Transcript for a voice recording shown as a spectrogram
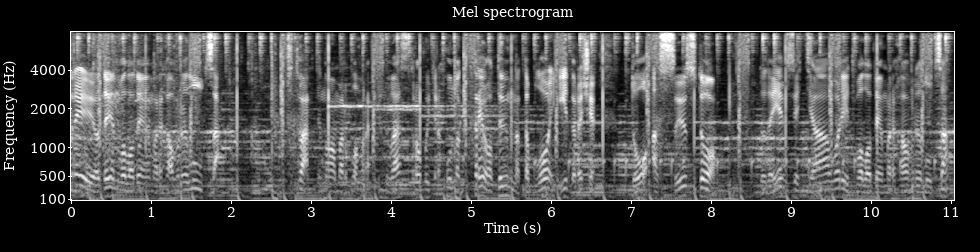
3-1 Володимир Гаврилуца. Четвертий номер Благора Інвест робить рахунок 3-1 на табло. І, до речі, до асисту додає взяття воріт Володимир Гаврилуца.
